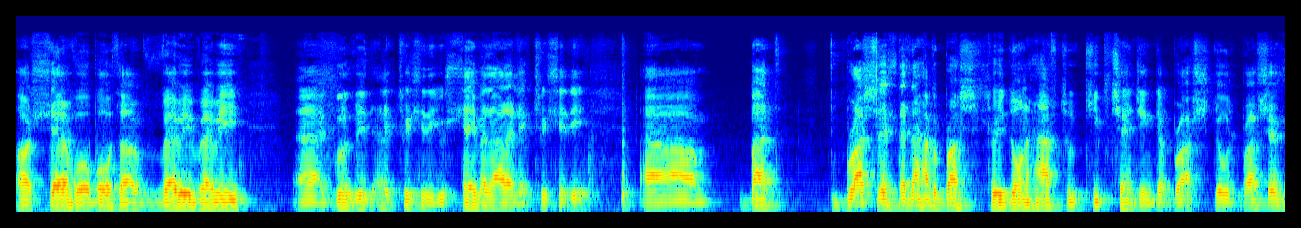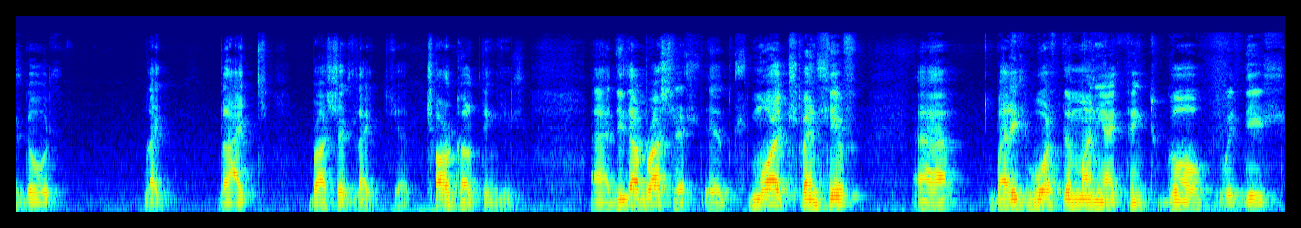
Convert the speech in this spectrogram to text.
are servo, both are very, very uh, good with electricity. You save a lot of electricity. Um, but brushless doesn't have a brush, so you don't have to keep changing the brush. Those brushes, those like black brushes, like uh, charcoal thingies. Uh, these are brushless. It's more expensive, uh, but it's worth the money, I think, to go with these.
